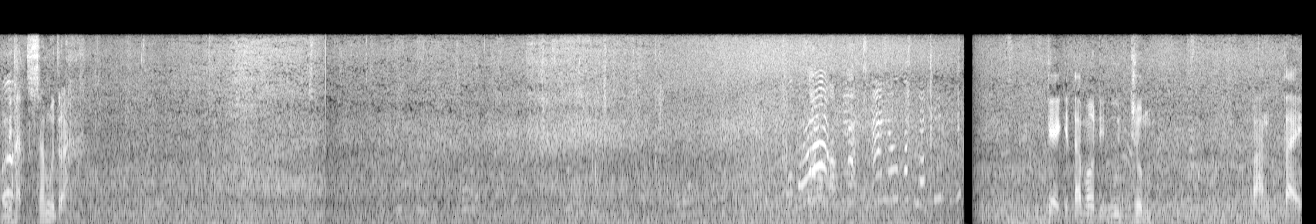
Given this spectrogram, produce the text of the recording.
Melihat samudra. Oke, kita mau di ujung pantai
